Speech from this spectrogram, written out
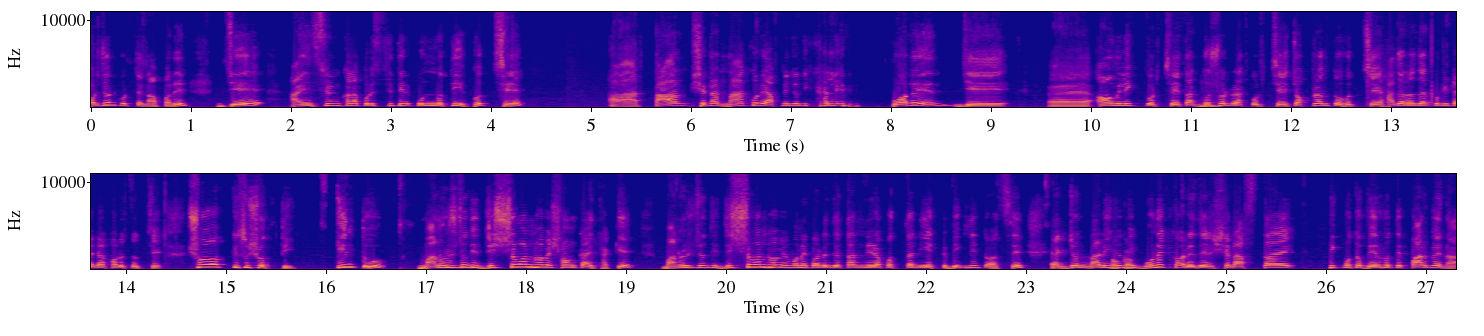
অর্জন করতে না পারেন যে আইন শৃঙ্খলা পরিস্থিতির উন্নতি হচ্ছে আর তার সেটা না করে আপনি যদি খালি বলেন যে আওয়ামী লীগ করছে তার দোসররা করছে চক্রান্ত হচ্ছে হাজার হাজার কোটি টাকা খরচ হচ্ছে সব কিছু সত্যি। কিন্তু মানুষ যদি দৃশ্যমানভাবে শঙ্কায় থাকে মানুষ যদি দৃশ্যমানভাবে মনে করে যে তার নিরাপত্তা নিয়ে একটা বিঘ্নিত আছে একজন নারী যদি মনে করে যে সে রাস্তায় ঠিক মতো বের হতে পারবে না।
